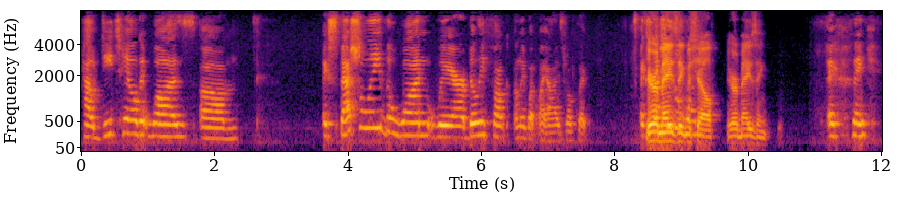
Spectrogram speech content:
how detailed it was. Um, especially the one where Billy Funk. Let me wet my eyes real quick you're amazing, Michelle. You're amazing. Eh, I think,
